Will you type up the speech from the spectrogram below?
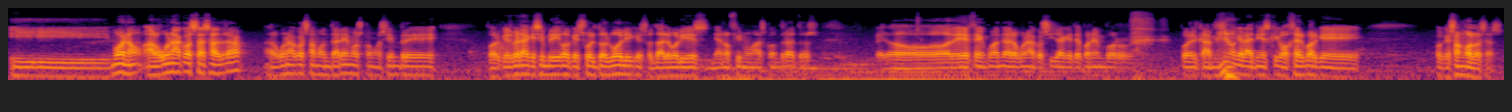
Y bueno, alguna cosa saldrá, alguna cosa montaremos, como siempre, porque es verdad que siempre digo que suelto el boli, que soltar el boli es ya no firmo más contratos, pero de vez en cuando hay alguna cosilla que te ponen por, por el camino que la tienes que coger porque, porque son golosas.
